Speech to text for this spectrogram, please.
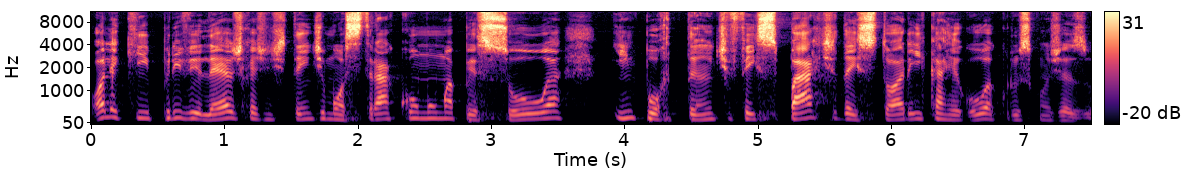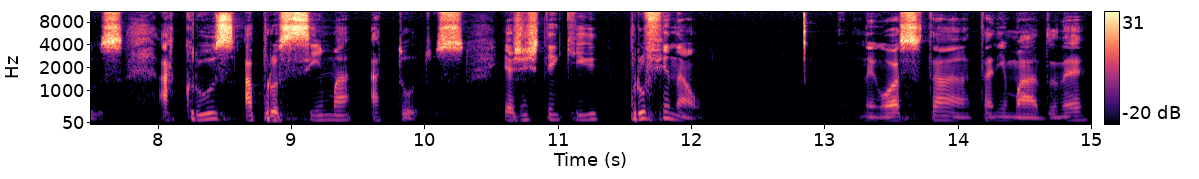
Olha que privilégio que a gente tem de mostrar como uma pessoa importante fez parte da história e carregou a cruz com Jesus. A cruz aproxima a todos. E a gente tem que ir para o final. O negócio está tá animado, né?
